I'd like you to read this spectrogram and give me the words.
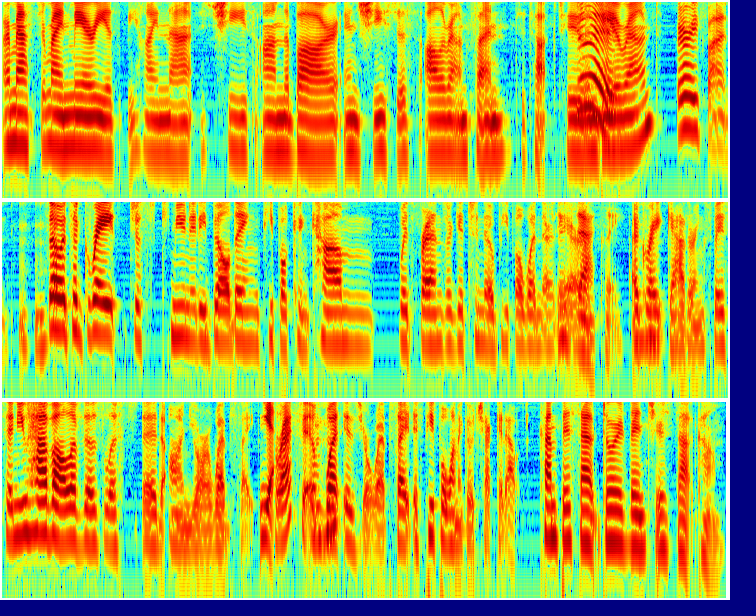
our mastermind Mary is behind that. She's on the bar and she's just all around fun to talk to and be around. Very fun. Mhm. So it's a great just community building. People can come with friends or get to know people when they're there. Exactly. A Mhm. great gathering space. And you have all of those listed on your website, Yes. correct? And Mhm. what is your website if people want to go check it out? CompassOutdoorAdventures.com.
